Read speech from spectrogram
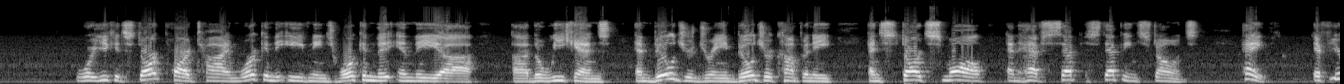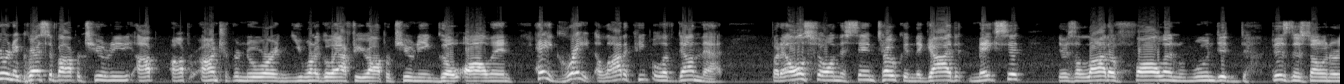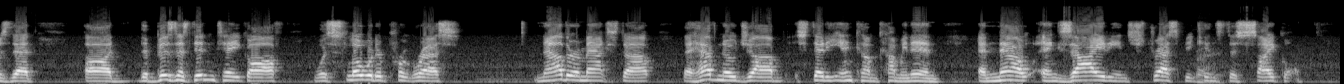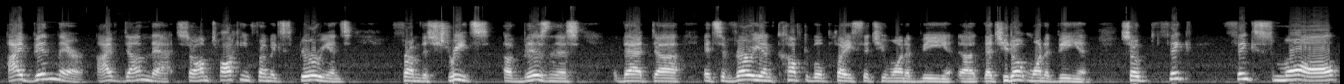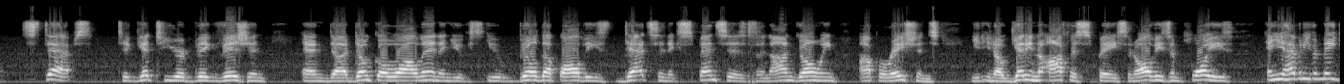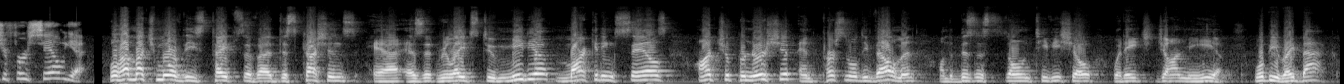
where you could start part time, work in the evenings, work in the in the uh, uh, the weekends, and build your dream, build your company, and start small and have stepping stones. Hey, if you're an aggressive opportunity op, entrepreneur and you want to go after your opportunity and go all in, hey, great. A lot of people have done that. But also, on the same token, the guy that makes it, there's a lot of fallen, wounded business owners that uh, the business didn't take off, was slower to progress. Now they're maxed out. They have no job, steady income coming in, and now anxiety and stress begins right. to cycle. I've been there. I've done that. So I'm talking from experience from the streets of business that uh, it's a very uncomfortable place that you want to be uh, that you don't want to be in. So think think small steps to get to your big vision and uh, don't go all in and you you build up all these debts and expenses and ongoing operations you, you know getting the office space and all these employees and you haven't even made your first sale yet We'll have much more of these types of uh, discussions uh, as it relates to media, marketing, sales, entrepreneurship, and personal development on the Business Zone TV show with H. John Mejia. We'll be right back.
